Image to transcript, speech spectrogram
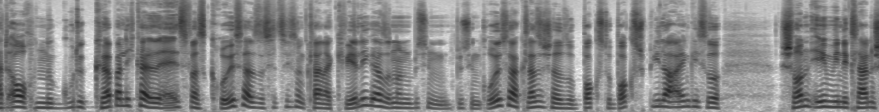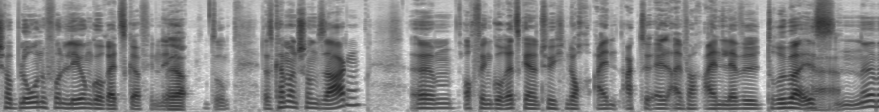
Hat auch eine gute Körperlichkeit. Also er ist was größer. Also ist jetzt nicht so ein kleiner Querliger, sondern ein bisschen, bisschen größer. Klassischer so Box-to-Box-Spieler eigentlich. So schon irgendwie eine kleine Schablone von Leon Goretzka, finde ich. Ja, So, das kann man schon sagen. Ähm, auch wenn Goretzka natürlich noch ein aktuell einfach ein Level drüber ist. Ja. Ne?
